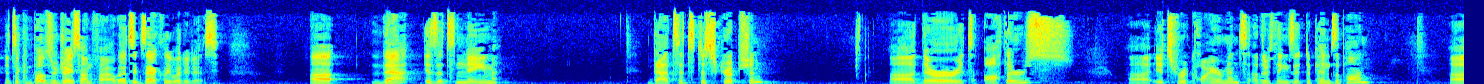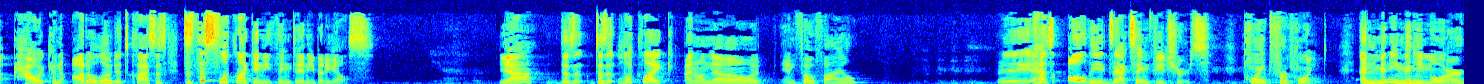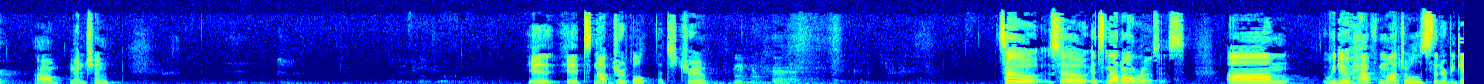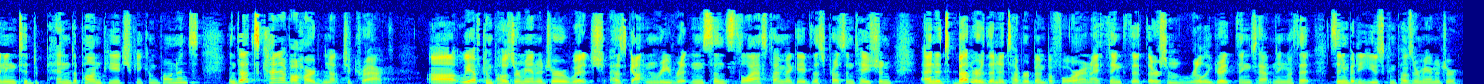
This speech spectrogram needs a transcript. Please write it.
It's a composer JSON file. That's exactly what it is. Uh, that is its name. That's its description. Uh, there are its authors, uh, its requirements, other things it depends upon, uh, how it can auto-load its classes. Does this look like anything to anybody else? Yeah. yeah? Does it, does it look like, I don't know, an info file? It has all the exact same features, point for point, and many, many more I'll mention. It, it's not Drupal, that's true. so, so it's not all roses. Um, we do have modules that are beginning to depend upon PHP components, and that's kind of a hard nut to crack. Uh, we have Composer Manager, which has gotten rewritten since the last time I gave this presentation, and it's better than it's ever been before, and I think that there's some really great things happening with it. Does anybody use Composer Manager?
